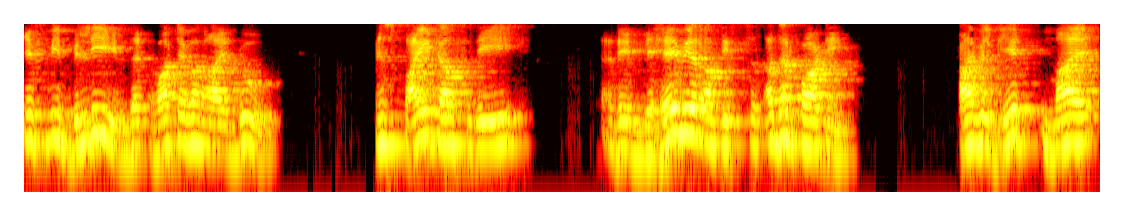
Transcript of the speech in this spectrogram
if we believe that whatever I do, in spite of the, the behavior of this other party, I will get my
